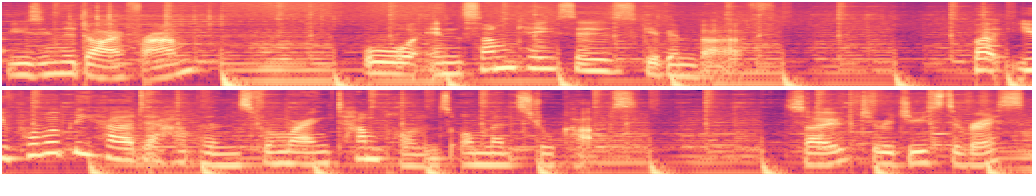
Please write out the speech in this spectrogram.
using the diaphragm, or in some cases, giving birth. But you've probably heard it happens from wearing tampons or menstrual cups. So, to reduce the risk,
